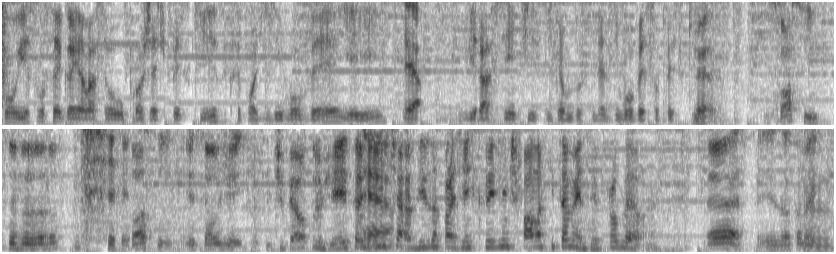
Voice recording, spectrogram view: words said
com isso você ganha lá seu projeto de pesquisa que você pode desenvolver e aí É. virar cientista, digamos assim, né? Desenvolver sua pesquisa. É. Só assim. Só assim. Esse é o jeito. Se tiver outro jeito, a É. gente avisa pra gente que a gente fala aqui também, não tem problema, né? É, sim, exatamente.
